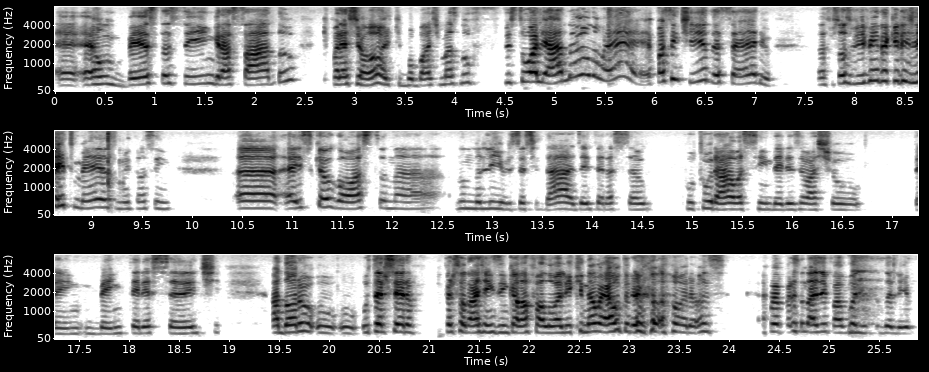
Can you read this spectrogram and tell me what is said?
É, é um besta, assim, engraçado, que parece, ai, que bobagem, mas no, se tu olhar, não, não é, faz sentido, é sério. As pessoas vivem daquele jeito mesmo, então, assim, uh, é isso que eu gosto na, no, no livro, assim, a cidade, a interação cultural, assim, deles, eu acho bem, bem interessante. Adoro o, o, o terceiro personagemzinho que ela falou ali, que não é o triângulo amoroso. É o meu personagem favorito do livro.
